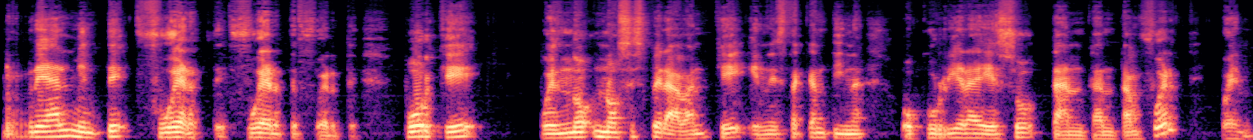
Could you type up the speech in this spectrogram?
realmente fuerte, fuerte, fuerte, porque pues no, no se esperaban que en esta cantina ocurriera eso tan, tan, tan fuerte. Bueno,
